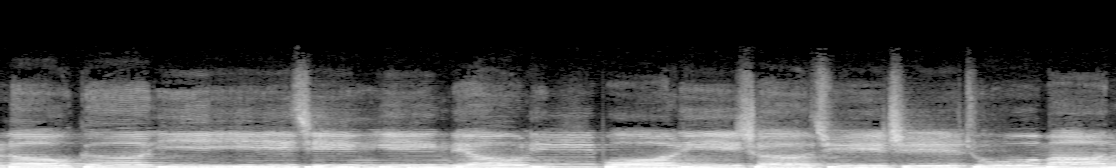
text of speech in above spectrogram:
楼阁一一金银琉璃玻璃车具赤竹马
